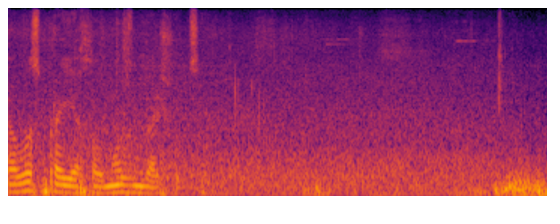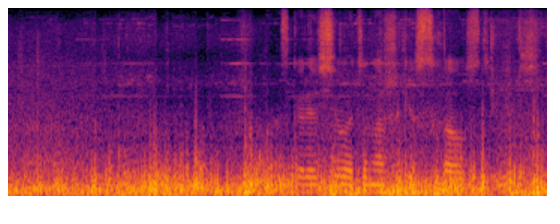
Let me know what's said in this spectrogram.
Паровоз проехал, можно дальше идти. Скорее всего, это наш гестхаус 3.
